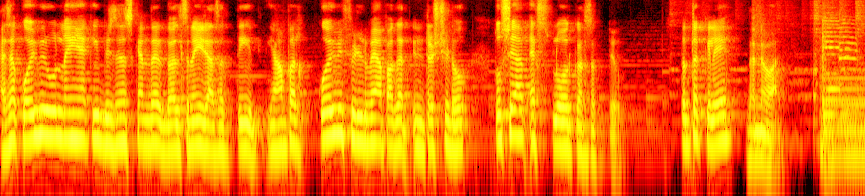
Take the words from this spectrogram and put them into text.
ऐसा कोई भी रूल नहीं है कि बिज़नेस के अंदर गर्ल्स नहीं जा सकती। यहाँ पर कोई भी फ़ील्ड में आप अगर इंटरेस्टेड हो तो उसे आप एक्सप्लोर कर सकते हो। तब तक के लिए धन्यवाद।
